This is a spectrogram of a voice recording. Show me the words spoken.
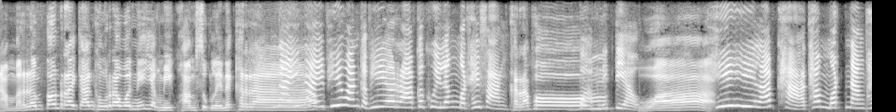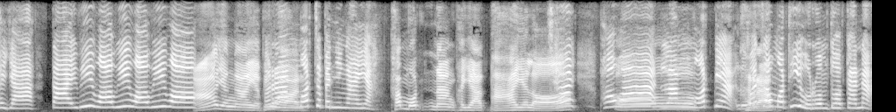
นำมาเริ่มต้นรายการของเราวันนี้อย่างมีความสุขเลยนะครับไหนไหนๆพี่วันกับพี่รับก็คุยเรื่องมดให้ฟัง ครับผมบอกนิดเดียว ว่า พี่ยีรับขาถ้ามดนางพญาตายวิวอวิวอวิวออ้ายังไงอะพี่รัวางนมดจะเป็นยังไงอะถ้ามดนางพญาตายอะเหรอ ใช่ เพราะว่าอ๋อรังมดเนี่ยหรือว่าครับเจ้ามดที่อยู่รวมตัวกันอะ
